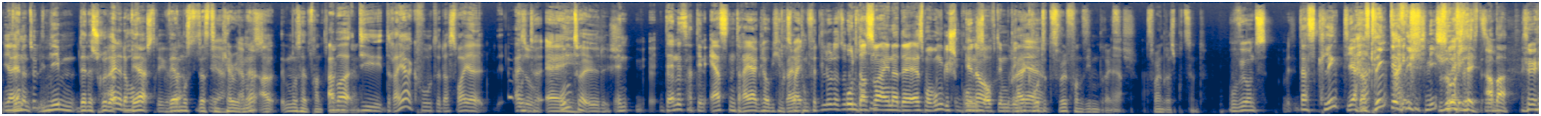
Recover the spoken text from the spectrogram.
Ja, ja, natürlich. neben Dennis Schröder, Einer der wer, Hoffnungsträger, wer ja. muss das Team Ja, carryen, ne? muss. Aber muss halt Franz Wagner aber sein. die Dreierquote, das war ja also Unter- ey. unterirdisch. in, Dennis hat den ersten Dreier, glaube ich, im Dreier zweiten Punkt- Viertel oder so und das getroffen. war einer, der erstmal rumgesprungen Genau. ist auf dem Ring. Dreierquote Ja. 12 von 37, 32 Prozent. wo wir uns. Das klingt ja. Das klingt jetzt eigentlich nicht, so schlecht, so. aber wenn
